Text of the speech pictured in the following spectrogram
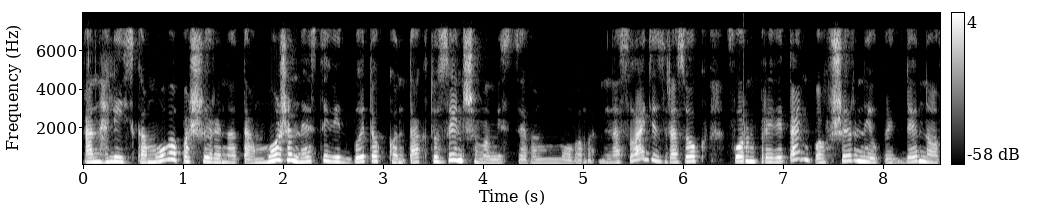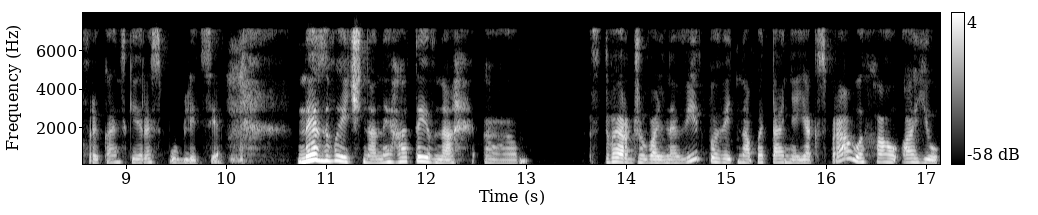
англійська мова поширена там може нести відбиток контакту з іншими місцевими мовами. На слайді зразок форм привітань поширений у Південно-Африканській Республіці. Незвична, негативна стверджувальна відповідь на питання як справи «How are you?»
